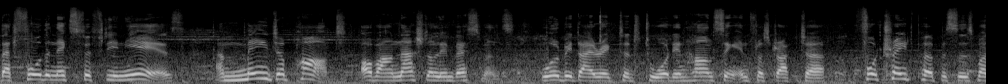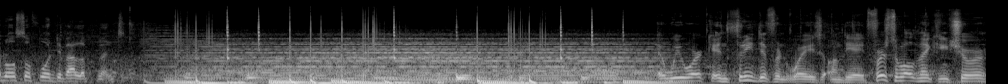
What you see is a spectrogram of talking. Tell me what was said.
that for the next 15 years, a major part of our national investments will be directed toward enhancing infrastructure for trade purposes, but also for development. We work in three different ways on the aid. First of all, making sure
